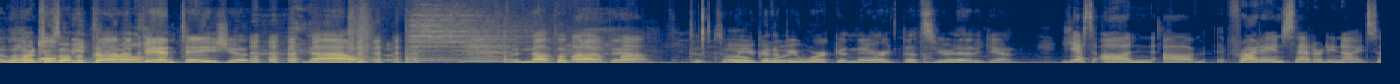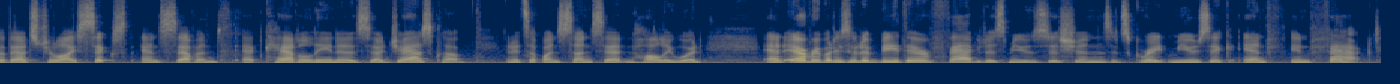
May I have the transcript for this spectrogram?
The hunter's on the won't be Donna prowl. Fantasia. now, enough about that. Ba-dum-bum. So Oh, you're going to be working there. Let's hear that again. Yes, on um, Friday and Saturday night. So that's July 6th and 7th at Catalina's uh, Jazz Club. And it's up on Sunset in Hollywood. And everybody's going to be there, fabulous musicians. It's great music. And f- in fact,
